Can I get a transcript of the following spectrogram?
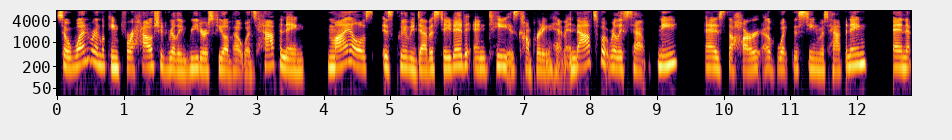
So when we're looking for how should really readers feel about what's happening, Miles is clearly devastated and Tate is comforting him. And that's what really sat with me as the heart of what this scene was happening. And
